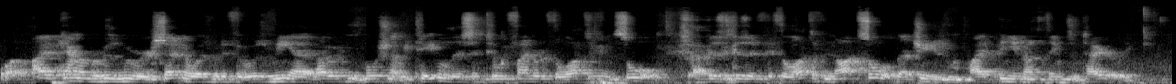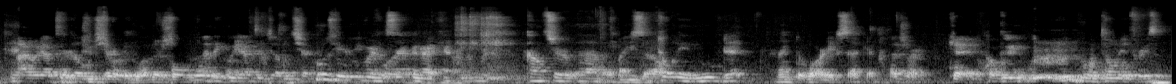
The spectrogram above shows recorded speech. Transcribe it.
Well, I can't remember who the mover or seconder was, but if it was me, I, I would motion that we table this until we find out if the lots have even sold. Because if, if the lots have not sold, that changes my opinion on things entirely. I would have to They're double two check. they're sold, I think we'd have to double check. Who's the mover and before- second? I can't remember. Councillor, uh, Myself. Tony moved it. I think Delaurier second. That's right. Okay. Okay, Wintoniw and Friesen.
